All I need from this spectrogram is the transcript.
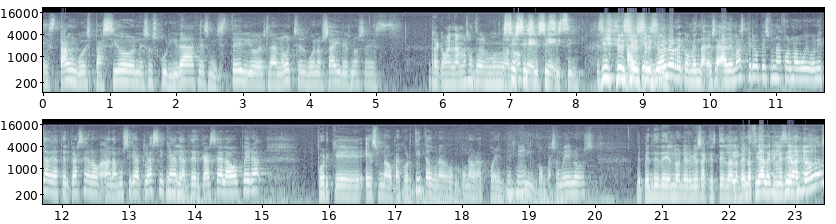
es tango, es pasión, es oscuridad, es misterio, es la noche, es Buenos Aires, no sé, es, Recomendamos a todo el mundo, sí, ¿no? Sí, sí, sí, sí, sí, Yo lo recomiendo. además creo que es una forma muy bonita de acercarse a la, música clásica, de acercarse a la ópera, porque es una obra cortita, de una, hora 45 más o menos. Depende de lo nerviosa que esté, la, velocidad a la que les lleva a todos.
